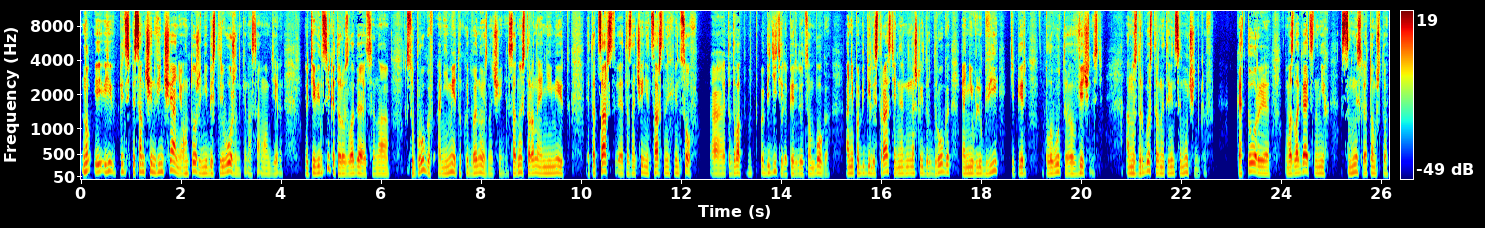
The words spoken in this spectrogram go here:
Ну, и, и в принципе, сам чин венчания, он тоже не без тревоженки на самом деле. Вот те венцы, которые возлагаются на супругов, они имеют такое двойное значение. С одной стороны, они имеют это, царство, это значение царственных венцов, это два победителя перед лицом Бога. Они победили страсть, они нашли друг друга, и они в любви теперь плывут э, в вечность. А но с другой стороны, это венцы мучеников, которые возлагаются на них с мыслью о том, что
